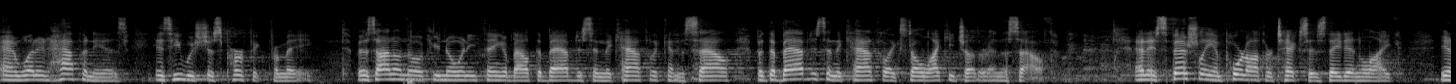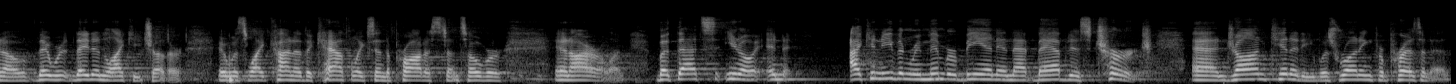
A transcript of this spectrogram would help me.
And what had happened is, is he was just perfect for me. Because I don't know if you know anything about the Baptists and the Catholic in the South, but the Baptists and the Catholics don't like each other in the South. And especially in Port Arthur, Texas, they didn't like you know they were they didn't like each other it was like kind of the catholics and the protestants over in ireland but that's you know and i can even remember being in that baptist church and john kennedy was running for president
